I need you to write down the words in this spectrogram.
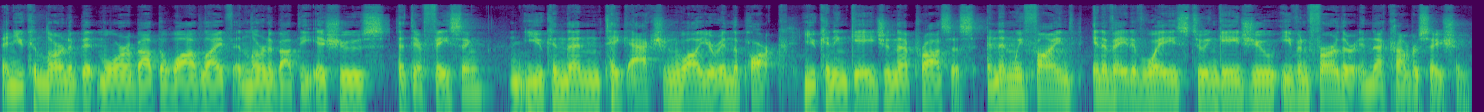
and you can learn a bit more about the wildlife and learn about the issues that they're facing. You can then take action while you're in the park. You can engage in that process. And then we find innovative ways to engage you even further in that conversation.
